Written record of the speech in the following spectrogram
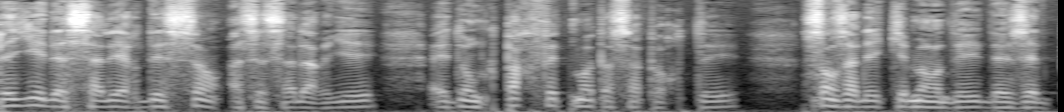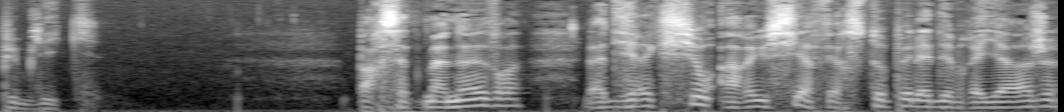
Payer des salaires décents à ses salariés est donc parfaitement à sa portée, sans aller quémander des aides publiques. Par cette manœuvre, la direction a réussi à faire stopper les débrayages,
